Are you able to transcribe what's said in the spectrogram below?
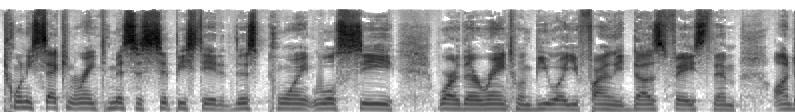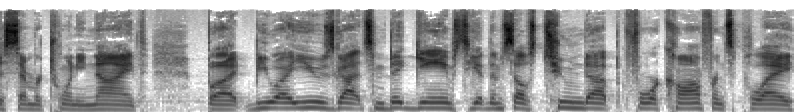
22nd ranked Mississippi State. At this point, we'll see where they're ranked when BYU finally does face face them on December 29th. But BYU's got some big games to get themselves tuned up for conference play,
